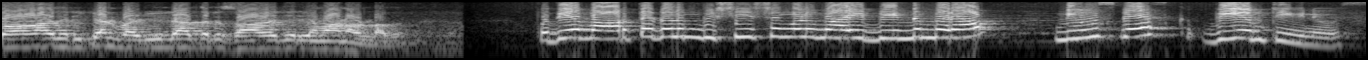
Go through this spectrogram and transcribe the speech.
പോകാതിരിക്കാൻ വഴിയില്ലാത്തൊരു സാഹചര്യമാണുള്ളത്. പുതിയ വാർത്തകളും വിശേഷങ്ങളുമായി വീണ്ടും വരാം. News desk V news.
